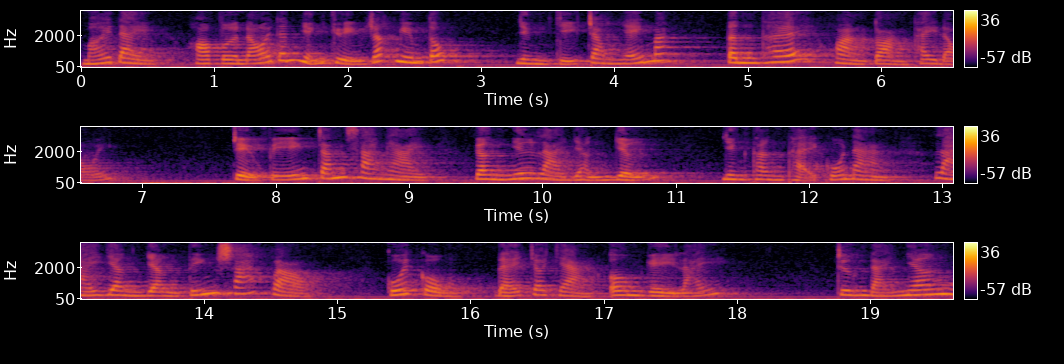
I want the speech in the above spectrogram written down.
Mới đây họ vừa nói đến những chuyện rất nghiêm túc, Nhưng chỉ trong nháy mắt, Tình thế hoàn toàn thay đổi. Triệu Phi Yến tránh xa Ngài, Gần như là giận dữ, Nhưng thân thể của nàng lại dần dần tiến sát vào. Cuối cùng để cho chàng ôm ghì lấy. Trương Đại Nhân,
